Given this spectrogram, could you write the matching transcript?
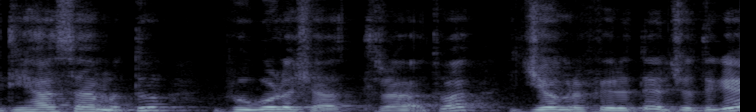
ಇತಿಹಾಸ ಮತ್ತು ಭೂಗೋಳಶಾಸ್ತ್ರ ಅಥವಾ ಜಿಯೋಗ್ರಫಿ ಇರುತ್ತೆ. ಅದ್ರ ಜೊತೆಗೆ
